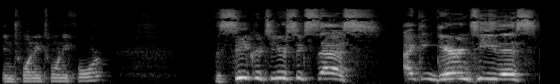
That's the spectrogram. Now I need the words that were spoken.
in 2024? The secret to your success, I can guarantee this.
